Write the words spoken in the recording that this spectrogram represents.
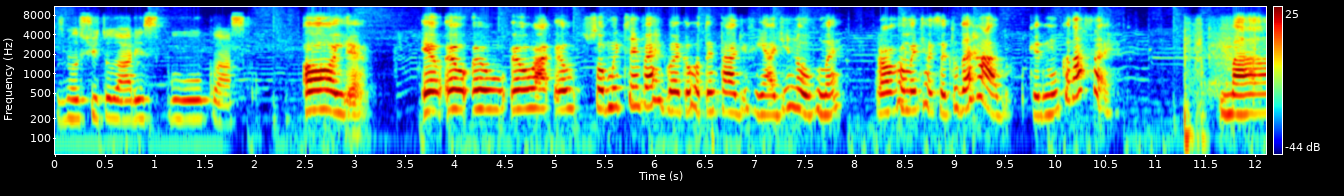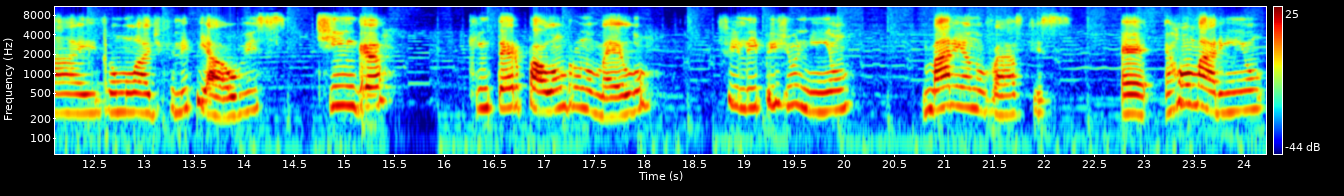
os meus titulares pro clássico. Olha, eu, eu, eu, eu, eu sou muito sem vergonha que eu vou tentar adivinhar de novo, né? Provavelmente vai ser tudo errado, porque nunca dá certo. Mas vamos lá de Felipe Alves, Tinga, Quinteiro Paulão Bruno Melo, Felipe Juninho, Mariano Vasques, é, Romarinho,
